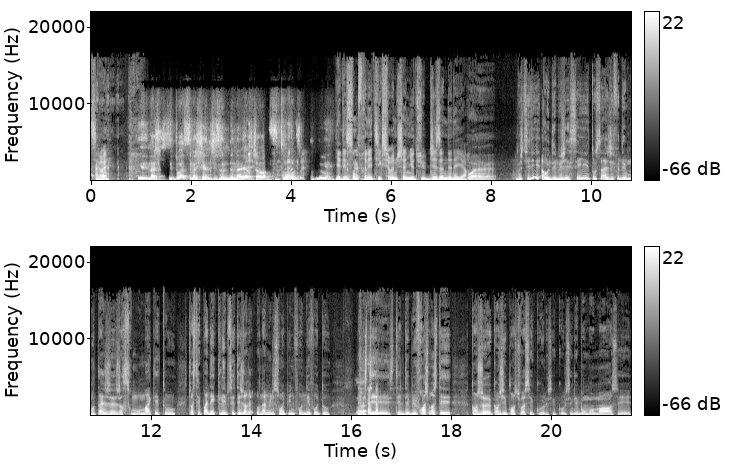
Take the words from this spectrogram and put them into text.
c'est vrai? C'est toi, c'est la chaîne Jason Denayer, tu vois, c'est trop. Il y a des sons frénétiques sur une chaîne YouTube Jason Denayer. Ouais. Mais je t'ai dit, au début, j'ai essayé tout ça. J'ai fait des montages genre sur mon Mac et tout. Tu vois, c'était pas des clips. C'était genre, on a mis le son et puis une faute, des photos. Ouais. C'était le début. Franchement, c'était quand je quand j'y pense, tu vois, c'est cool, c'est cool. C'est des bons moments. C'est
